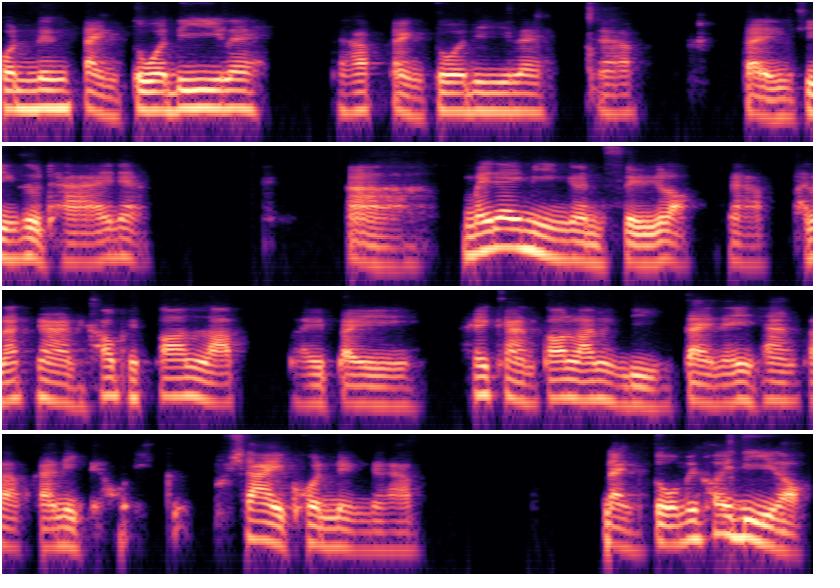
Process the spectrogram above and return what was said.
คนนึงแต่งตัวดีเลยนะครับ แต่งตัวดีเลยนะครับ แต่จริงๆสุดท้ายเนี่ยอ่า ไม่ได้มีเงินซื้อหรอกนะครับพนักงานเข้าไปต้อนรับไปไปให้การต้อนรับอย่างดี แต่ในทางกลับกันอีกผู้ชายคนหนึ่งนะครับแต่งตัวไม่ค่อยดีหรอก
